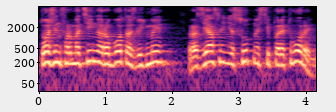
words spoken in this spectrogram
Тож інформаційна робота з людьми, роз'яснення сутності перетворень,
